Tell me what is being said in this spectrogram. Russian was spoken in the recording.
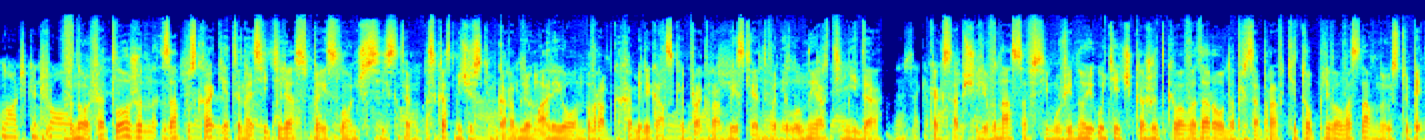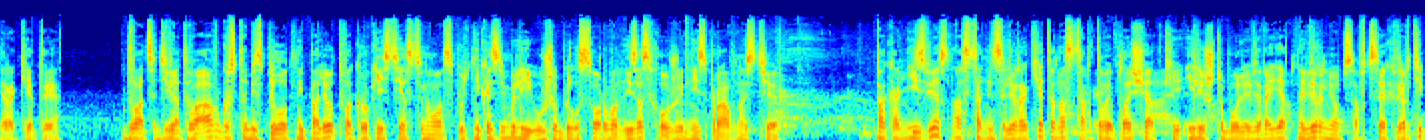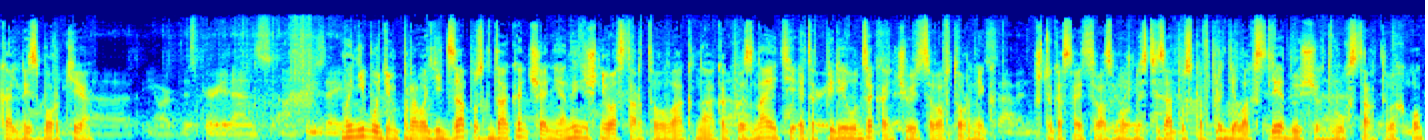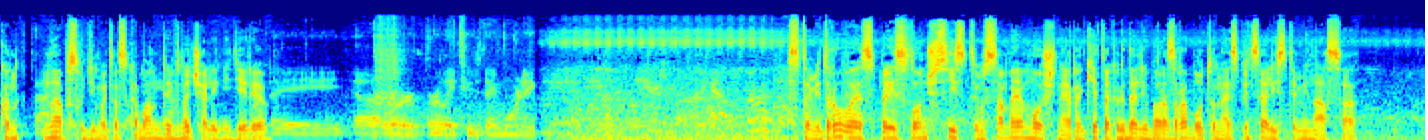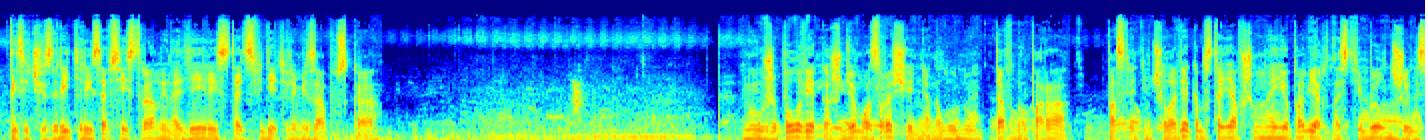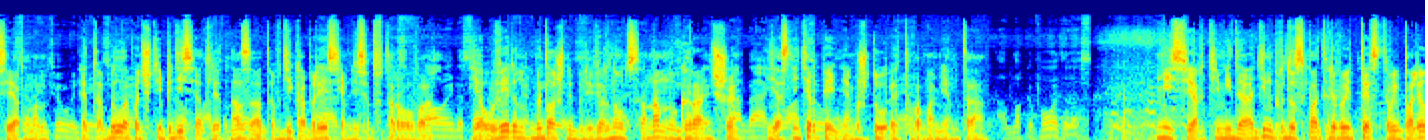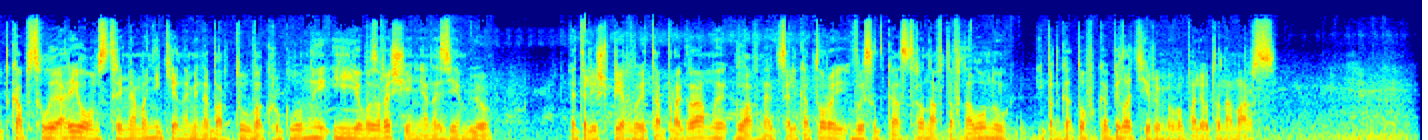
Вновь отложен запуск ракеты-носителя Space Launch System с космическим кораблем «Орион» в рамках американской программы исследований Луны «Артемида». Как сообщили в НАСА, всему виной утечка жидкого водорода при заправке топлива в основную ступень ракеты. 29 августа беспилотный полет вокруг естественного спутника Земли уже был сорван из-за схожей неисправности. Пока неизвестно, останется ли ракета на стартовой площадке или, что более вероятно, вернется в цех вертикальной сборки. Мы не будем проводить запуск до окончания нынешнего стартового окна. Как вы знаете, этот период заканчивается во вторник. Что касается возможности запуска в пределах следующих двух стартовых окон, мы обсудим это с командой в начале недели. Стометровая Space Launch System – самая мощная ракета, когда-либо разработанная специалистами НАСА. Тысячи зрителей со всей страны надеялись стать свидетелями запуска. Мы уже полвека ждем возвращения на Луну. Давно пора. Последним человеком, стоявшим на ее поверхности, был Джин Сернан. Это было почти 50 лет назад, в декабре 72-го. Я уверен, мы должны были вернуться намного раньше. Я с нетерпением жду этого момента. Миссия Артемида-1 предусматривает тестовый полет капсулы «Орион» с тремя манекенами на борту вокруг Луны и ее возвращение на Землю. Это лишь первый этап программы, главная цель которой – высадка астронавтов на Луну и подготовка пилотируемого полета на Марс.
